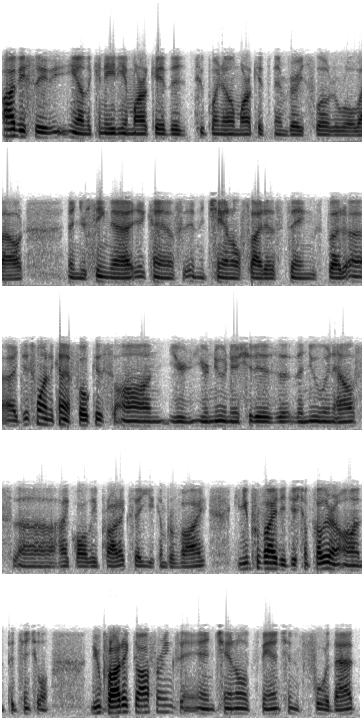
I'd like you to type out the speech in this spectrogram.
obviously, you know, the Canadian market, the 2.0 market's been very slow to roll out, and you're seeing that kind of in the channel side of things. But uh, I just wanted to kind of focus on your your new initiatives, the new in-house high-quality products that you can provide. Can you provide additional color on potential new product offerings and channel expansion for that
